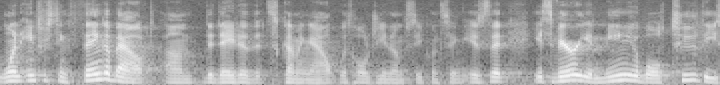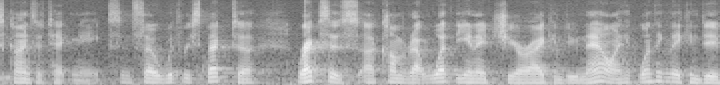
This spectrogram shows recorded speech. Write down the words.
one interesting thing about um, the data that's coming out with whole genome sequencing is that it's very amenable to these kinds of techniques. And so with respect to Rex's uh, comment about what the NHGRI can do now, I think one thing they can do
